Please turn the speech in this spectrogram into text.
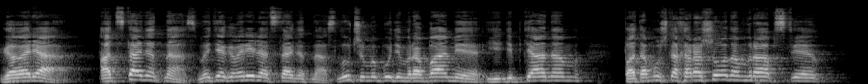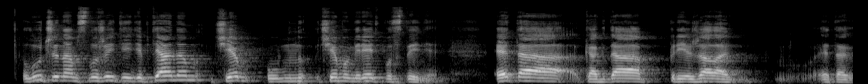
Говоря, отстань от нас. Мы тебе говорили, отстань от нас. Лучше мы будем рабами египтянам, потому что хорошо нам в рабстве. Лучше нам служить египтянам, чем, ум, чем умереть в пустыне. Это когда приезжала это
